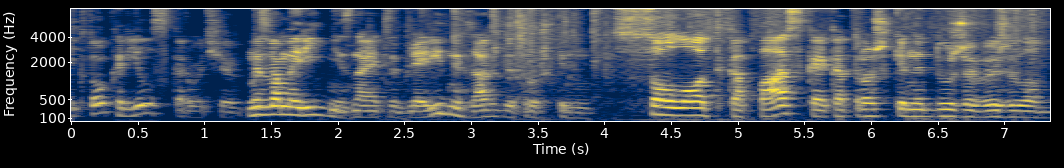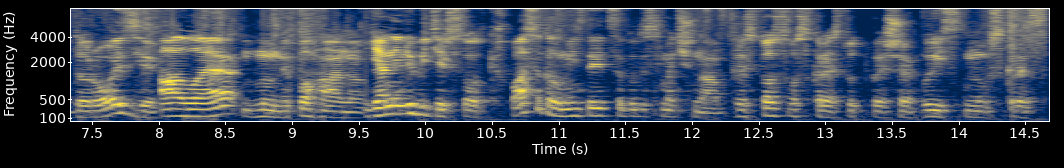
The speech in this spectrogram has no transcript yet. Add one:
TikTok, Reels, коротше. Ми з вами рідні, знаєте, для рідних завжди трошки ну, солодка паска, яка трошки не дуже вижила в дорозі, але ну непогано. Я не любитель солодких пасок, але мені здається, буде смачна. Христос Воскрес тут пише. Вистину воскрес.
